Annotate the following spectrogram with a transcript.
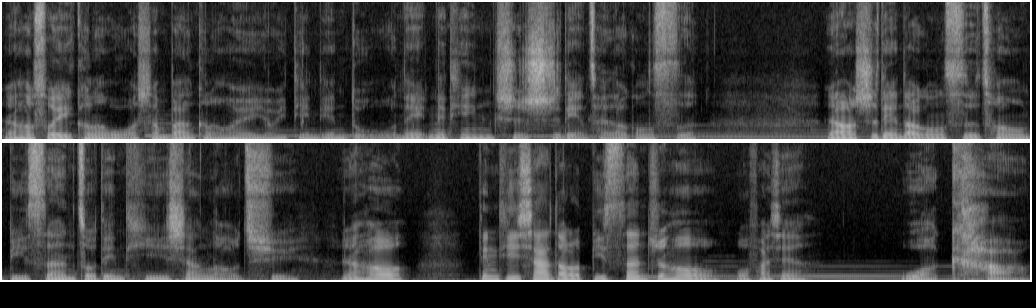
然后，所以可能我上班可能会有一点点堵。我那那天是十点才到公司，然后十点到公司，从 B 三坐电梯上楼去，然后。电梯下到了 B 三之后，我发现，我靠，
